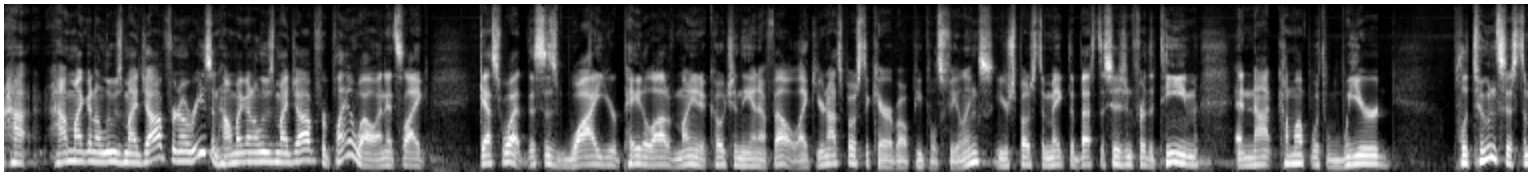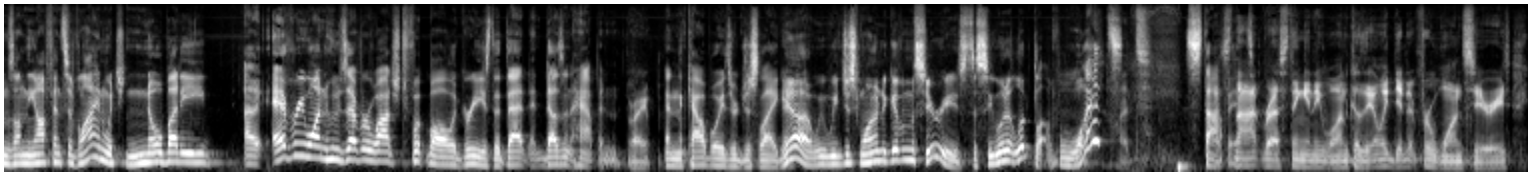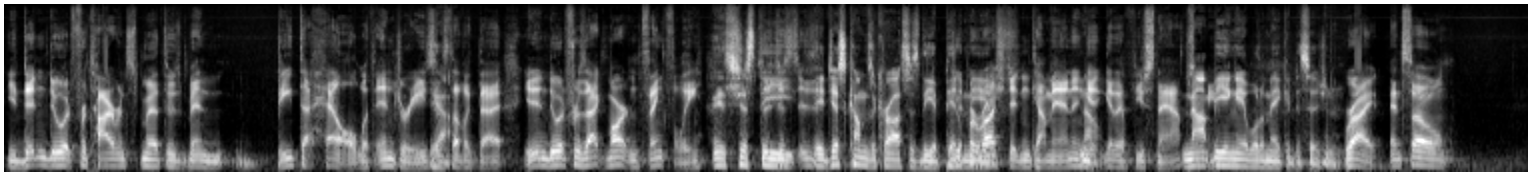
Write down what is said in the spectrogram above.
how how am I going to lose my job for no reason? How am I going to lose my job for playing well? And it's like. Guess what? This is why you're paid a lot of money to coach in the NFL. Like, you're not supposed to care about people's feelings. You're supposed to make the best decision for the team and not come up with weird platoon systems on the offensive line, which nobody, uh, everyone who's ever watched football agrees that that doesn't happen. Right. And the Cowboys are just like, yeah, we, we just wanted to give them a series to see what it looked like. What? That's, Stop that's it. not resting anyone because they only did it for one series. You didn't do it for Tyron Smith, who's been beat to hell with injuries Yeah. and stuff like that. You didn't do it for Zach Martin, thankfully. it's just So the, it just- it just comes across as the epitome Cooper Rush didn't come in and No. get, get a few snaps. I not mean- being able to make a decision. right. And so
